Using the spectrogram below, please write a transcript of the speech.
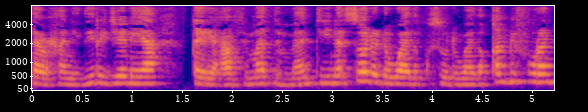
تاوحاني دي رجينيا قيري عافي ما دمانتينا. سولا لو هذا كسو لو هذا قلبي فورا.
